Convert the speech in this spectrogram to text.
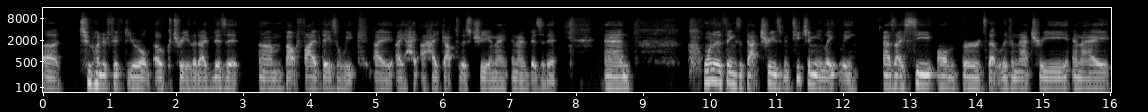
uh, 250 year old oak tree that I visit um, about five days a week. I, I, I hike out to this tree and I and I visit it, and one of the things that that tree has been teaching me lately as i see all the birds that live in that tree and i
